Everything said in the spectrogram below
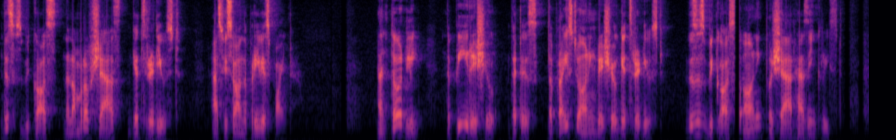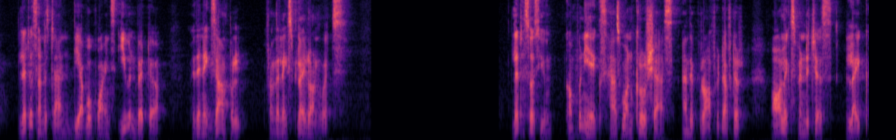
This is because the number of shares gets reduced, as we saw in the previous point. And thirdly, the PE ratio, that is, the price to earning ratio gets reduced. This is because the earning per share has increased. Let us understand the above points even better with an example from the next slide onwards. Let us assume company X has 1 crore shares and the profit after all expenditures like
